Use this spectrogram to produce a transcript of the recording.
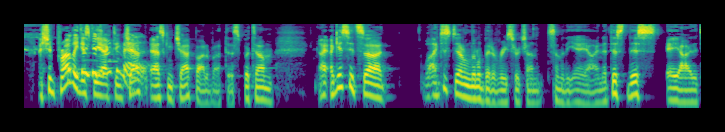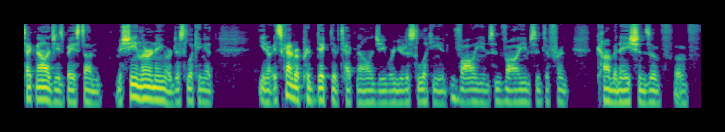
I should probably just be acting chat, asking chatbot about this, but um, I, I guess it's uh, well, I just did a little bit of research on some of the AI, and that this this AI, the technology is based on machine learning or just looking at, you know, it's kind of a predictive technology where you're just looking at volumes and volumes of different combinations of of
